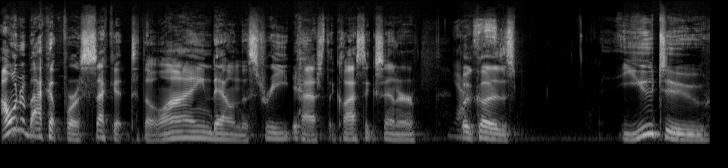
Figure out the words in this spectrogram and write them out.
I want to back up for a second to the line down the street past the Classic Center Yes. because you two,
